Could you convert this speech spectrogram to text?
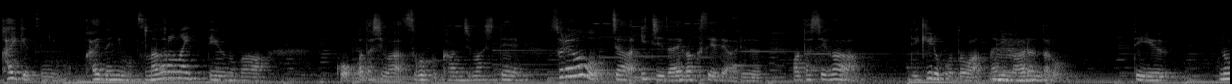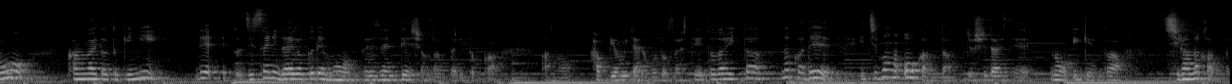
解決にも改善にもつながらないっていうのがこう私はすごく感じましてそれをじゃあ一大学生である私ができることは何があるんだろうっていうのを考えた時にで、えっと、実際に大学でもプレゼンテーションだったりとかあの発表みたいなことをさせていただいた中で一番多かった女子大生の意見が知らなかった。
